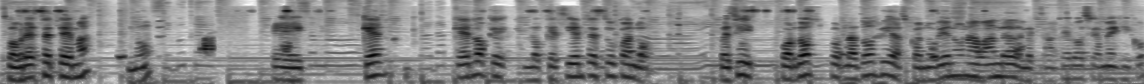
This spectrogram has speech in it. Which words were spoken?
sobre este tema, ¿no? Eh, ¿qué, qué es lo que, lo que sientes tú cuando, pues sí, por, dos, por las dos vías, cuando viene una banda del extranjero hacia México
